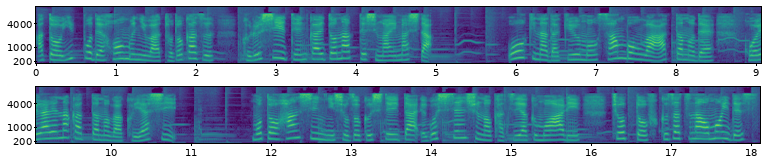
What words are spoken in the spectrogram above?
あと一歩でホームには届かず、苦しい展開となってしまいました。大きな打球も3本はあったので、超えられなかったのが悔しい。元阪神に所属していたエゴシ選手の活躍もあり、ちょっと複雑な思いです。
